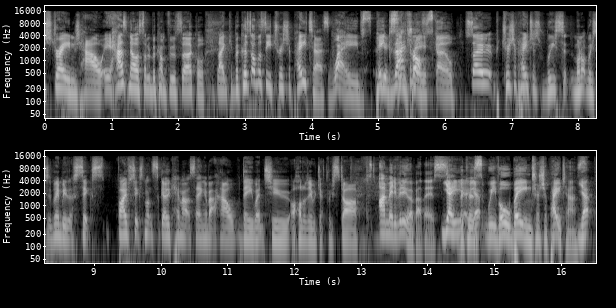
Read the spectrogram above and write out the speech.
strange how it has now suddenly become full circle. Like because obviously Trisha Paytas. Waves, peaks Exactly. and scale. So trisha Paytas recent, well not recent, maybe like six, five, six months ago came out saying about how they went to a holiday with Jeffree Star. I made a video about this. Yeah, yeah, because yeah. we've all been Trisha Paytas. Yep.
